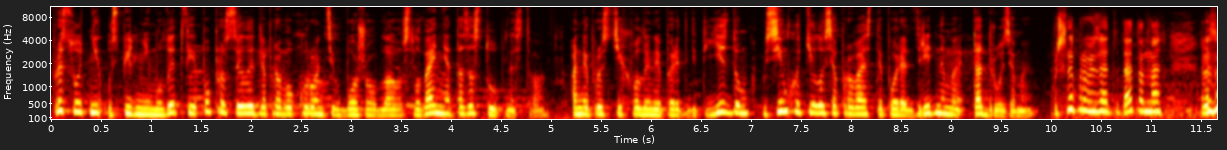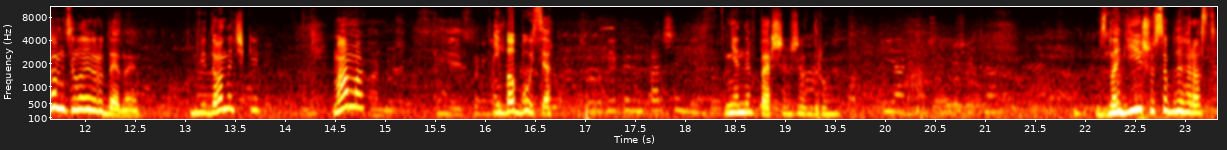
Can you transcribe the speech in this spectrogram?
присутні у спільній молитві попросили для правоохоронців Божого благословення та заступництва. А непрості хвилини перед від'їздом усім хотілося провести поряд з рідними та друзями. Прийшли проважати тата наш разом з цілою родиною. Дві донечки, мама і бабуся. Чоловік він перший Ні, не вперше, вже вдруге. З надією, що все буде гаразд.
